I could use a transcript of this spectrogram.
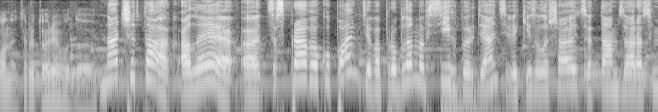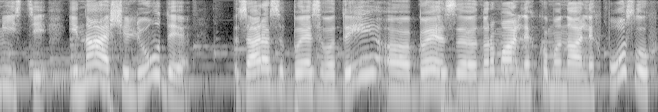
окуповані території водою. Наче так, але е, це справи окупантів, а проблема всіх бердянців, які залишаються там зараз в місті. І наші люди зараз без води, е, без е, нормальних комунальних послуг,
